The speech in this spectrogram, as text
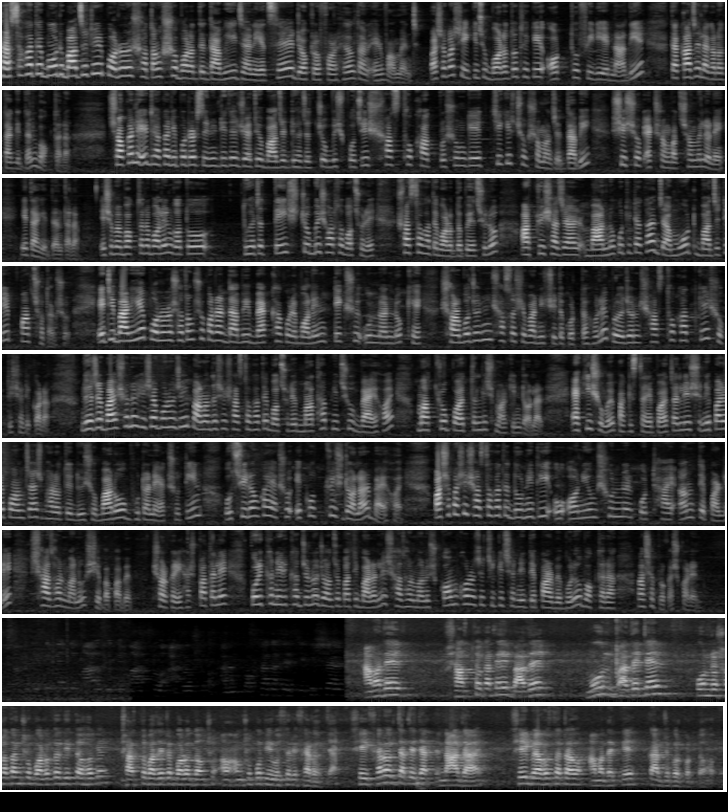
স্বাস্থ্য খাতে মোট বাজেটের পনেরো শতাংশ বরাদ্দের দাবি জানিয়েছে doctor for health and environment. পাশাপাশি কিছু বরাদ্দ থেকে অর্থ ফিরিয়ে না দিয়ে তা কাজে লাগানোর তাগিদ দেন বক্তারা। সকালে ঢাকা রিপোর্টার্স ইউনিটিতে জাতীয় বাজেট দুই হাজার চব্বিশ পঁচিশ স্বাস্থ্য খাত প্রসঙ্গে চিকিৎসক সমাজের দাবি, শীর্ষক এক সংবাদ সম্মেলনে এ তাগিদ দেন তারা। এ সময় বক্তারা বলেন, গত দু হাজার তেইশ চব্বিশ অর্থ বছরে স্বাস্থ্য খাতে বরাদ্দ পেয়েছিল আটত্রিশ হাজার বান্ন কোটি টাকা, যা মোট বাজেটের পাঁচ শতাংশ। এটি বাড়িয়ে পনেরো শতাংশ করার দাবি ব্যাখ্যা করে বলেন, টেকসই উন্নয়ন লক্ষ্যে সর্বজনীন স্বাস্থ্যসেবা নিশ্চিত করতে হলে প্রয়োজন স্বাস্থ্য খাতকে শক্তিশালী করা। দুই সালের হিসাব অনুযায়ী বাংলাদেশের স্বাস্থ্য খাতে বছরে মাথা পিছু ব্যয় হয় মাত্র পঁয়তাল্লিশ মার্কিন ডলার। একই সময় পাকিস্তানে পঁয়তাল্লিশ, নেপালে পঞ্চাশ, ভারতে দুইশো বারো, ভুটানে একশো তিন ও শ্রীলঙ্কায় একশো একত্রিশ ডলার ব্যয় হয়। পাশাপাশি স্বাস্থ্য খাতে দুর্নীতি ও অনিয়ম শূন্যের কোঠায় আনতে পারলে সাধারণ মানুষ সেবা পাবে। সরকারি হাসপাতালে পরীক্ষা নিরীক্ষার জন্য যন্ত্রপাতি বাড়ালে সাধারণ মানুষ কম খরচে চিকিৎসা নিতে পারবে বলেও বক্তারা আশা প্রকাশ করেন। আমাদের স্বাস্থ্য খাতে বাজেট, মূল বাজেটের পনেরো শতাংশ বরাদ্দ দিতে হবে। স্বাস্থ্য বাজেটের বরাদ্দ অংশ অংশ প্রতি বছরে ফেরত যায়। সেই ফেরত যাতে যাতে না যায় সেই ব্যবস্থাটাও আমাদেরকে কার্যকর করতে হবে।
